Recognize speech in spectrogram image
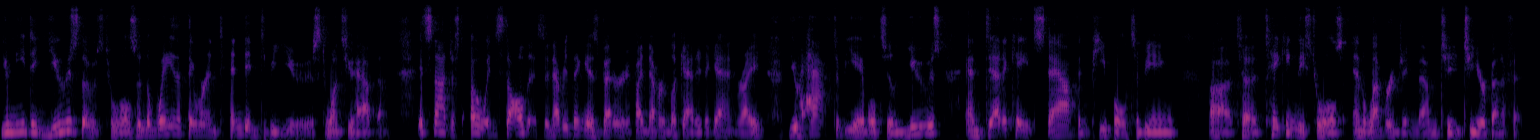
you need to use those tools in the way that they were intended to be used once you have them. It's not just, oh, install this and everything is better if I never look at it again, right? You have to be able to use and dedicate staff people to being uh, to taking these tools and leveraging them to to your benefit.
